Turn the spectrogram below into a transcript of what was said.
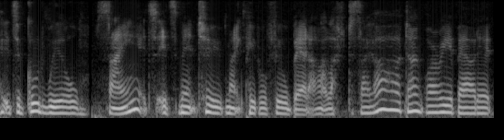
it's a goodwill saying. It's it's meant to make people feel better. I love to say, "Oh, don't worry about it,"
